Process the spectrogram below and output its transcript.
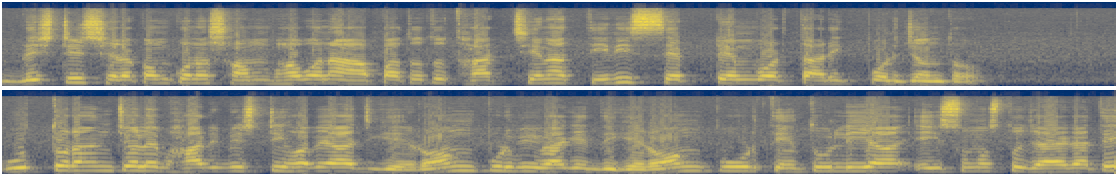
বৃষ্টির সেরকম কোনো সম্ভাবনা আপাতত থাকছে না তিরিশ সেপ্টেম্বর তারিখ পর্যন্ত। উত্তরাঞ্চলে ভারী বৃষ্টি হবে আজকে। রংপুর বিভাগের দিকে, রংপুর, তেঁতুলিয়া এই সমস্ত জায়গাতে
